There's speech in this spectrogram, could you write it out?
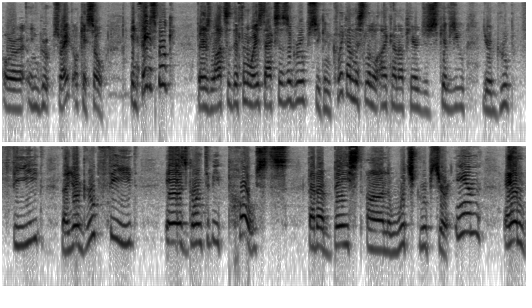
or in groups, right? Okay, so in Facebook, there's lots of different ways to access the groups. You can click on this little icon up here, just gives you your group feed. Now, your group feed is going to be posts that are based on which groups you're in and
